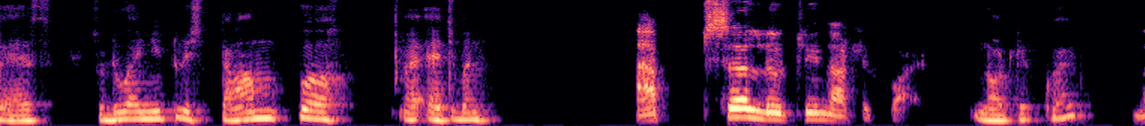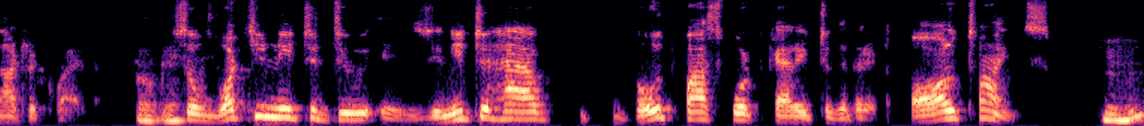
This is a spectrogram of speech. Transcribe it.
us so do i need to stamp h1 uh, absolutely not required. Not required? Not required. Okay. So what you need to do is you need to have both passport carried together at all times. Mm-hmm.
